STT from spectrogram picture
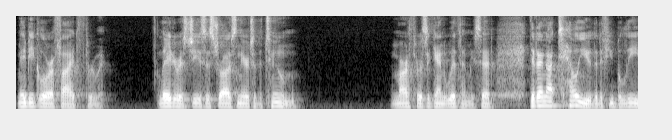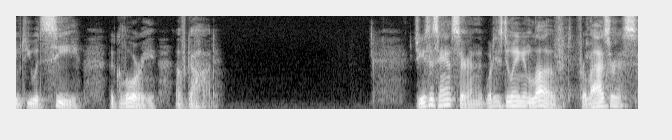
may be glorified through it. Later, as Jesus draws near to the tomb, Martha is again with him, he said, Did I not tell you that if you believed, you would see the glory of God? Jesus' answer and what he's doing in love for Lazarus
